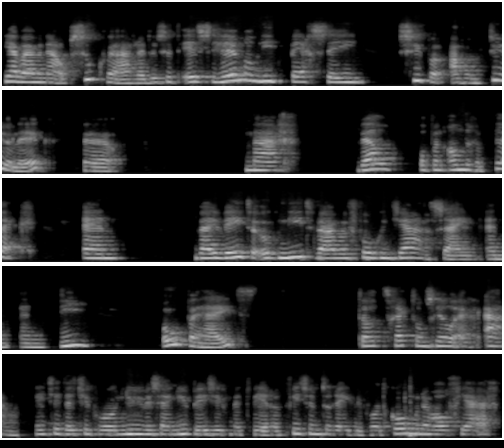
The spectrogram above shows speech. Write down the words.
ja, waar we naar op zoek waren. Dus het is helemaal niet per se super avontuurlijk. Uh, maar wel op een andere plek. En wij weten ook niet waar we volgend jaar zijn. En, en die openheid, dat trekt ons heel erg aan. Weet je, dat je gewoon nu, we zijn nu bezig met weer een visum te regelen voor het komende half jaar.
